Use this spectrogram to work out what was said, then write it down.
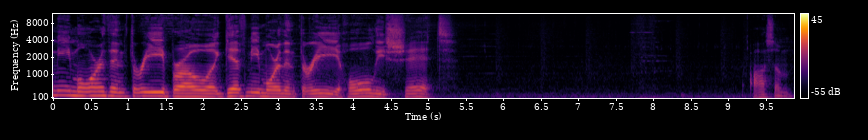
me more than three, bro. Give me more than three. Holy shit. Awesome.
